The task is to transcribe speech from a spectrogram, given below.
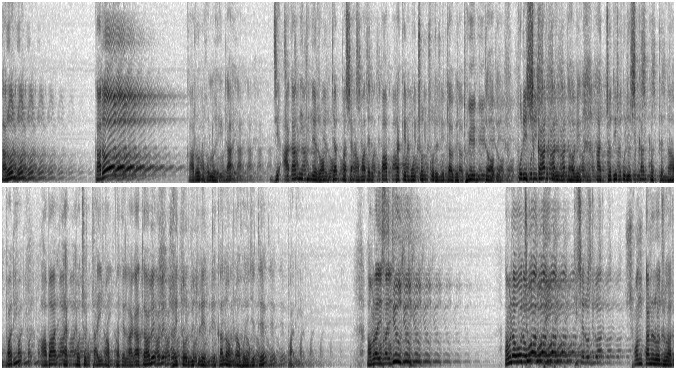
কারণ কারণ কারণ হলো এটাই যে আগামী দিনে রমজান মাসে আমাদের পাপটাকে মোচন করে নিতে হবে, ধুয়ে নিতে হবে, পরিষ্কার করে নিতে হবে। আর যদি পরিষ্কার করতে না পারি, আবার এক বছর টাইম আপনাকে লাগাতে হবে, হয়তো ওর ভিতরে এতেকালও আমরা হয়ে যেতে পারি। আমরা আমরা অজুহাত কিসের অজুহাত? সন্তানের অজুহাত।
